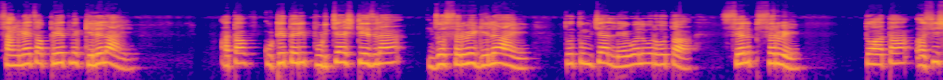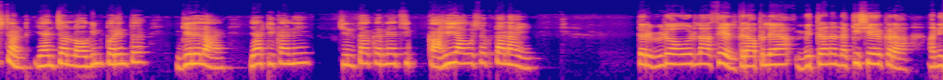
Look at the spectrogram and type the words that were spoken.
सांगण्याचा प्रयत्न केलेला आहे. आता कुठेतरी पुढच्या स्टेजला जो सर्वे गेला आहे तो तुमच्या लेवलवर होता. सेल्फ सर्वे तो आता असिस्टंट यांच्या लॉग इनपर्यंत गेलेला आहे. या ठिकाणी चिंता करण्याची काही आवश्यकता नाही. तर व्हिडिओ आवडला असेल तर आपल्या मित्रांना नक्की शेअर करा. आणि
